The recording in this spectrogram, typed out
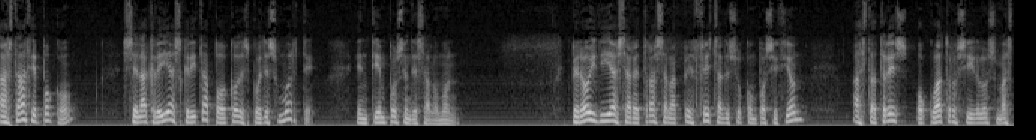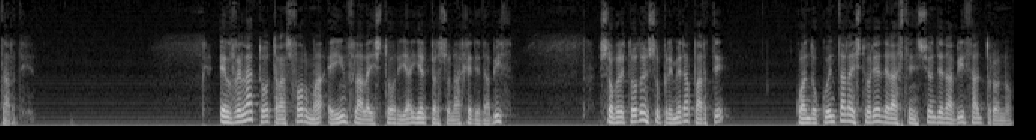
Hasta hace poco, se la creía escrita poco después de su muerte, en tiempos de Salomón. Pero hoy día se retrasa la fecha de su composición hasta tres o cuatro siglos más tarde. El relato transforma e infla la historia y el personaje de David, sobre todo en su primera parte, cuando cuenta la historia de la ascensión de David al trono.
